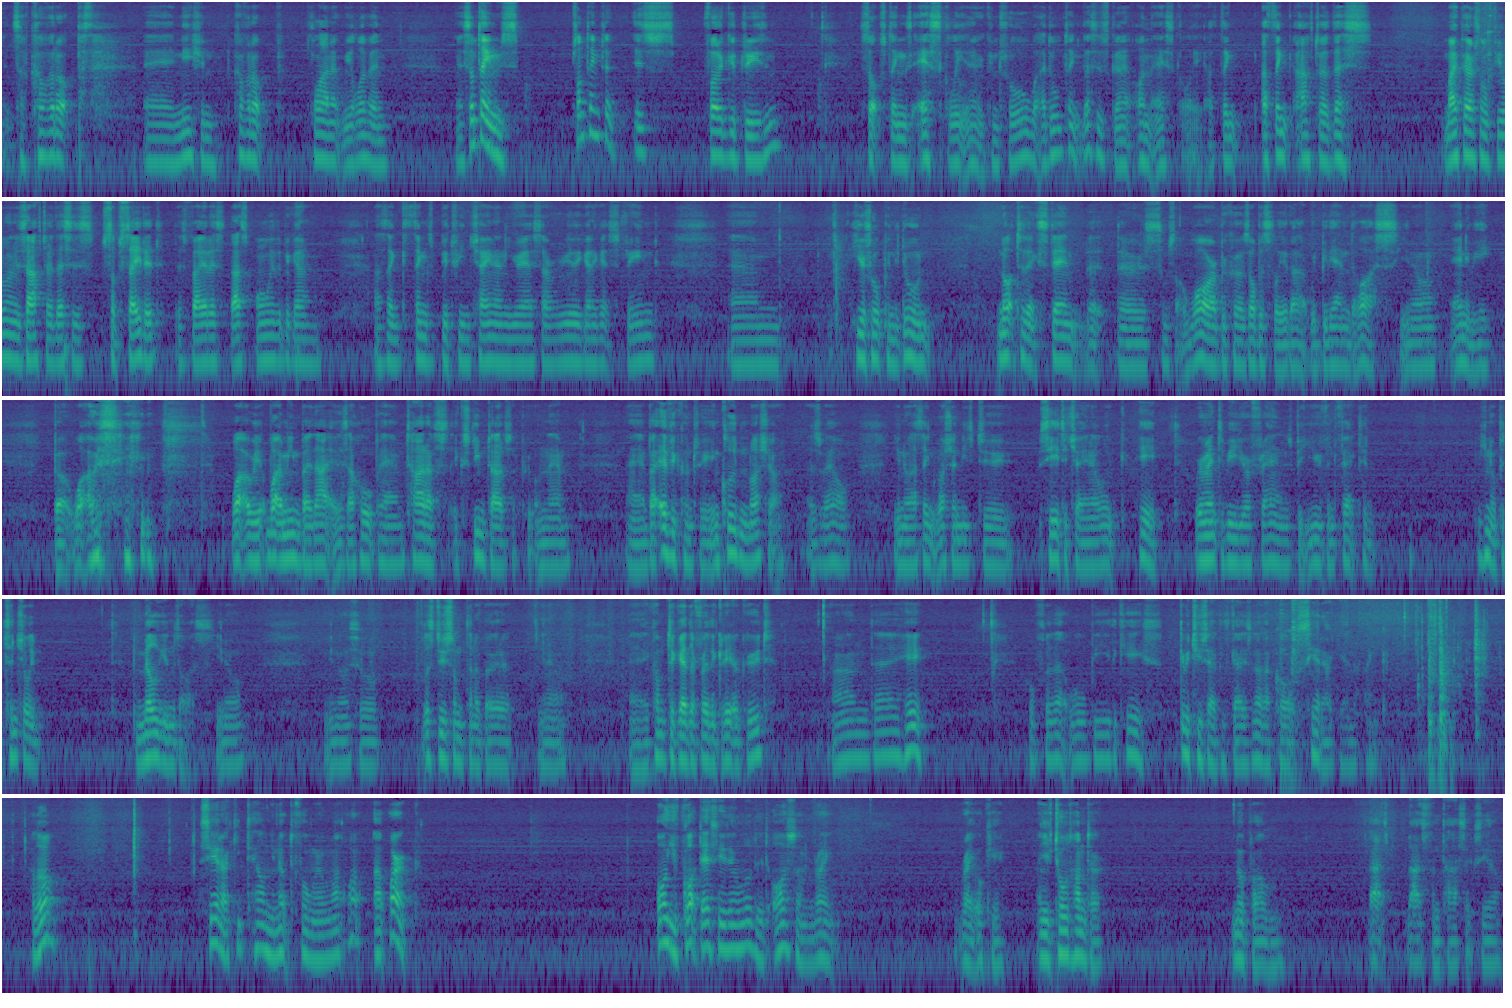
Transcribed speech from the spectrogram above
it's a cover up uh, nation, cover up planet we live in. Uh, sometimes, sometimes it is for a good reason. Stops things escalating out of control, but I don't think this is going to unescalate. I think I think after this, my personal feeling is after this has subsided, this virus, that's only the beginning. I think things between China and the US are really going to get strained. Um, here's hoping they don't. Not to the extent that there's some sort of war, because obviously that would be the end of us, you know. Anyway, but what I was, what I what I mean by that is, I hope um, tariffs, extreme tariffs, are put on them, uh, by every country, including Russia as well. You know, I think Russia needs to say to China, look, hey, we're meant to be your friends, but you've infected, you know, potentially millions of us, you know. You know, so let's do something about it, you know. Uh, come together for the greater good, and uh, hey, hopefully that will be the case. Give me two seconds, guys. Another call. Sara again, I think. Hello? Sara, I keep telling you not to phone me when I'm at work. Oh, you've got Destiny downloaded. Awesome, right. Right, okay. And you've told Hunter? No problem. That's that's fantastic, Sara.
